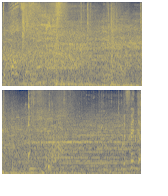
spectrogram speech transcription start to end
Depulso. Diffindo.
